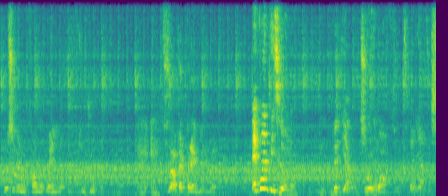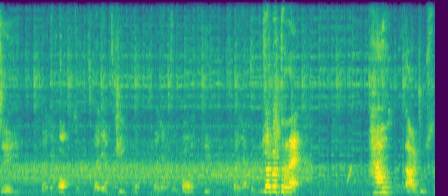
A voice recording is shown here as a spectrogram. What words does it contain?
Forse che non fanno quello sul gioco. Stava per prendere, vero? E quanti sono? Vediamo. Sono Scusa. quattro. Sbagliato, 6, sbagliato, 8, sbagliato, 5, sbagliato, 8. sbagliato. Dieci. Sono tre. How? Ah, giusto.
